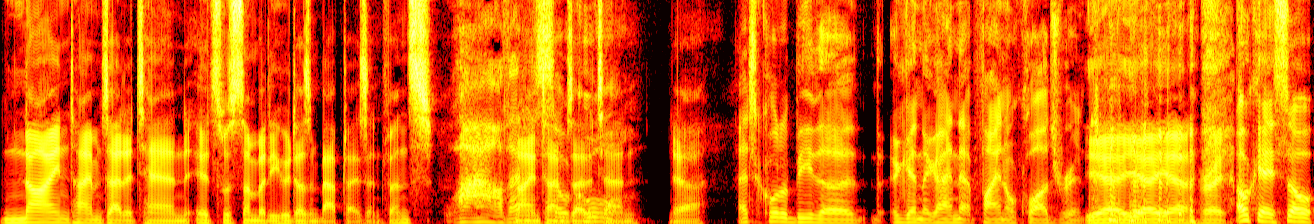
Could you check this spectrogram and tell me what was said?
nine times out of ten, it's with somebody who doesn't baptize infants. Wow, nine times so out of ten. Yeah. That's cool to be the again the guy in that final quadrant. Yeah, yeah, yeah. Right. okay, so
